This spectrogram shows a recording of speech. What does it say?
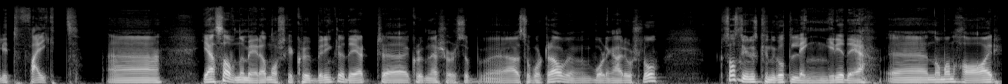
litt feigt. Eh, jeg savner mer av norske klubber, inkludert eh, klubben jeg sjøl er supporter av, Vålerenga her i Oslo. Sannsynligvis kunne gått lenger i det. Eh, når man har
